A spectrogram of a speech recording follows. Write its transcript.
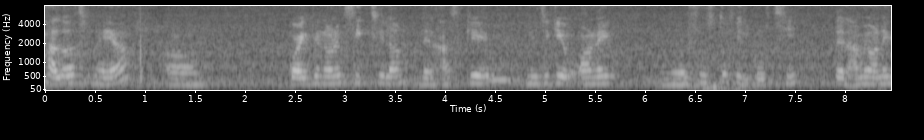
ভালো আছি ভাইয়া। কয়েকদিন অনেক সিক ছিলাম দেন আজকে নিজেকে অনেক সুস্থ ফিল করছি দেন আমি অনেক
